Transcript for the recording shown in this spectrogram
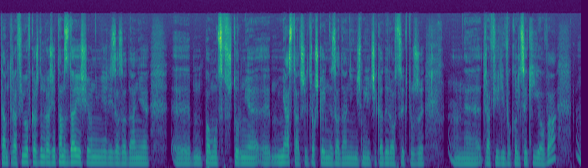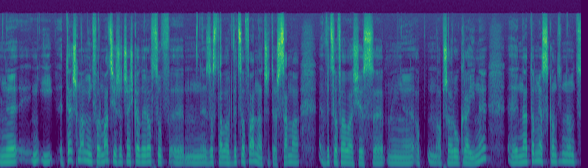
tam trafiło. W każdym razie tam zdaje się, oni mieli za zadanie pomóc w szturmie miasta, czyli troszkę inne zadanie niż mieli ci kadyrowcy, którzy trafili w okolice Kijowa. I też mamy informację, że część kadyrowców została wycofana, czy też sama wycofała się z obszaru Ukrainy. Natomiast skądinąd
